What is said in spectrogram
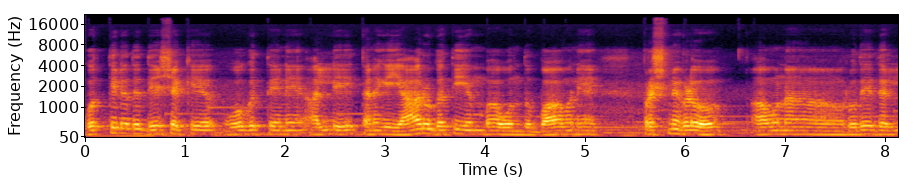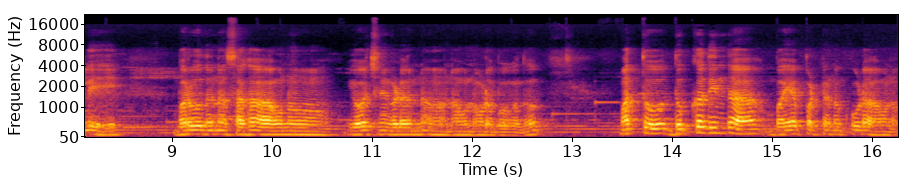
ಗೊತ್ತಿಲ್ಲದ ದೇಶಕ್ಕೆ ಹೋಗುತ್ತೇನೆ, ಅಲ್ಲಿ ತನಗೆ ಯಾರು ಗತಿ ಎಂಬ ಒಂದು ಭಾವನೆ, ಪ್ರಶ್ನೆಗಳು ಅವನ ಹೃದಯದಲ್ಲಿ ಬರುವುದನ್ನು ಸಹ ಅವನು ಯೋಚನೆಗಳನ್ನು ನಾವು ನೋಡಬಹುದು. ಮತ್ತು ದುಃಖದಿಂದ ಭಯಪಟ್ಟನು ಕೂಡ ಅವನು.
